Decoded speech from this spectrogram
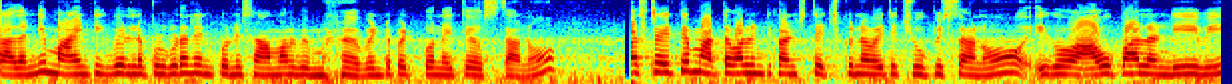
కాదండి మా ఇంటికి వెళ్ళినప్పుడు కూడా నేను కొన్ని సామాన్లు వెంట పెట్టుకొని అయితే వస్తాను. ఫస్ట్ అయితే మా అత్త వాళ్ళ ఇంటికి నుంచి తెచ్చుకున్నవి అయితే చూపిస్తాను. ఇగో ఆవు పాలండి ఇవి.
